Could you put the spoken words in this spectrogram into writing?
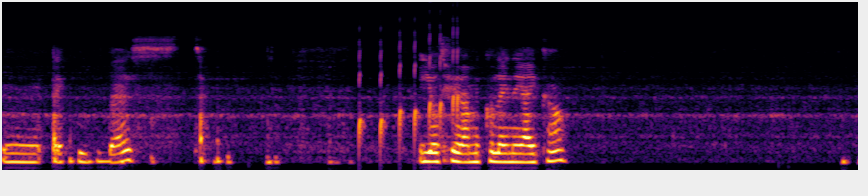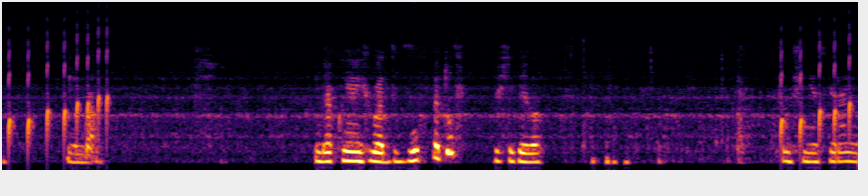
Mm, Equip best. I otwieramy kolejne jajka. Dobra. Brakuje mi chyba dwóch petów? Coś takiego. Się nie otwierają?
